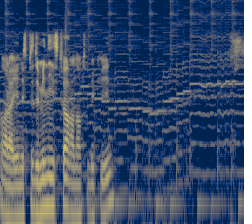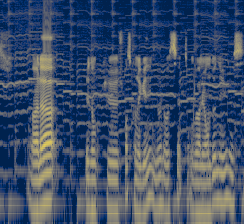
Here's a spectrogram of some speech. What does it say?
Voilà, il y a une espèce de mini-histoire hein, dans le truc de cuisine. Voilà. Et donc, euh, je pense qu'on a gagné une nouvelle recette. On va lui en donner une aussi.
